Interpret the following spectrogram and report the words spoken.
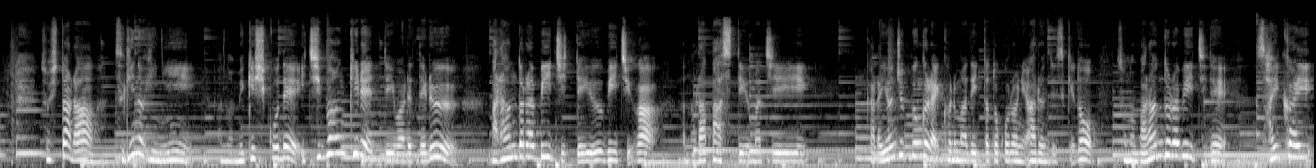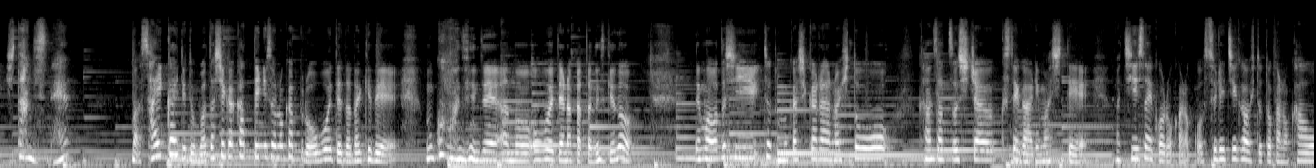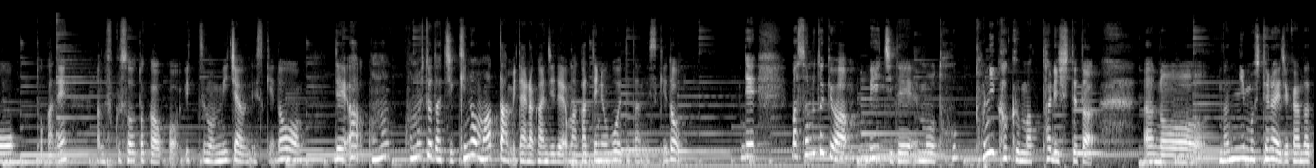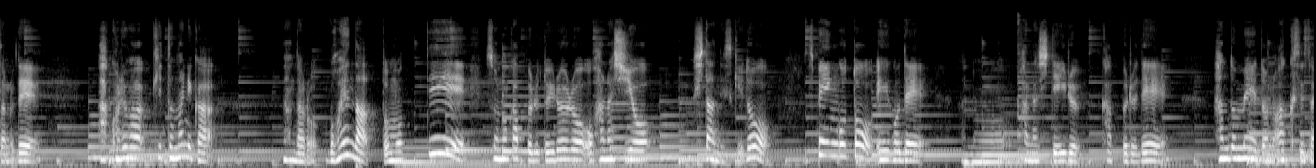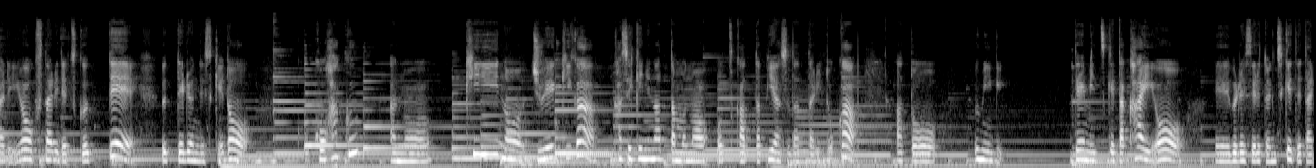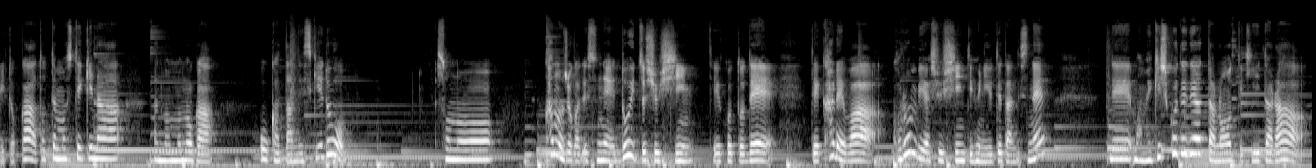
そしたら次の日にあのメキシコで一番綺麗って言われてるバランドラビーチっていうビーチがあのラパスっていう街から40分ぐらい車で行ったところにあるんですけどそのバランドラビーチで再会したんですね。まあ、再会って言っても私が勝手にそのカップルを覚えてただけで向こうは全然あの覚えてなかったんですけどで、まあ、私ちょっと昔からあの人を観察しちゃう癖がありまして、まあ、小さい頃からこうすれ違う人とかの顔とかねあの服装とかをこういつも見ちゃうんですけどであこのこの人たち昨日もあったみたいな感じで、まあ、勝手に覚えてたんですけどで、まあ、その時はビーチでもうととにかくまったりしてたあの何にもしてない時間だったのであこれはきっと何かなんだろうご縁だと思ってそのカップルといろいろお話をしたんですけどスペイン語と英語で、あの話しているカップルでハンドメイドのアクセサリーを2人で作って売ってるんですけど琥珀あの木の樹液が化石になったものを使ったピアスだったりとかあと海で見つけた貝を、えー、ブレスレットにつけてたりとかとっても素敵なあのものが多かったんですけどその彼女がですねドイツ出身っていうことでで彼はコロンビア出身っていうふうに言ってたんですね。で、まあ、メキシコで出会ったのって聞いたら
